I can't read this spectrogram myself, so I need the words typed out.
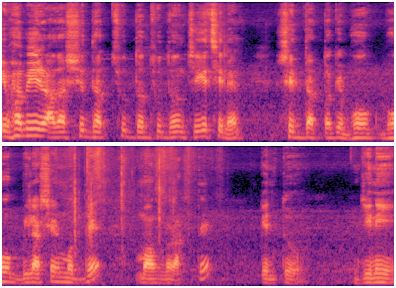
এভাবেই রাজা সিদ্ধার্থ, শুদ্ধ চেয়েছিলেন সিদ্ধার্থকে ভোগ ভোগ বিলাসের মধ্যে মগ্ন রাখতে। কিন্তু যিনি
